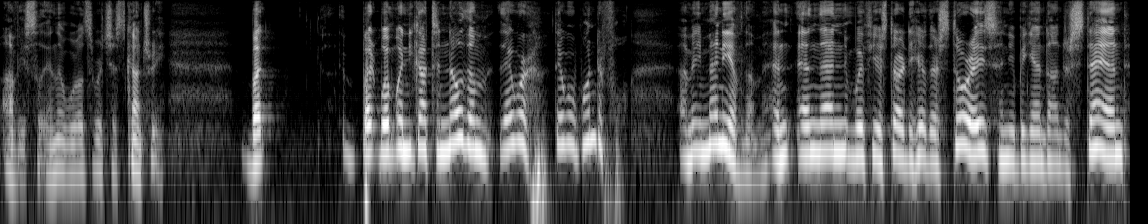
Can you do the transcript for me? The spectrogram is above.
obviously in the world's richest country, but but when you got to know them, they were they were wonderful. I mean, many of them, and and then if you started to hear their stories and you began to understand,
